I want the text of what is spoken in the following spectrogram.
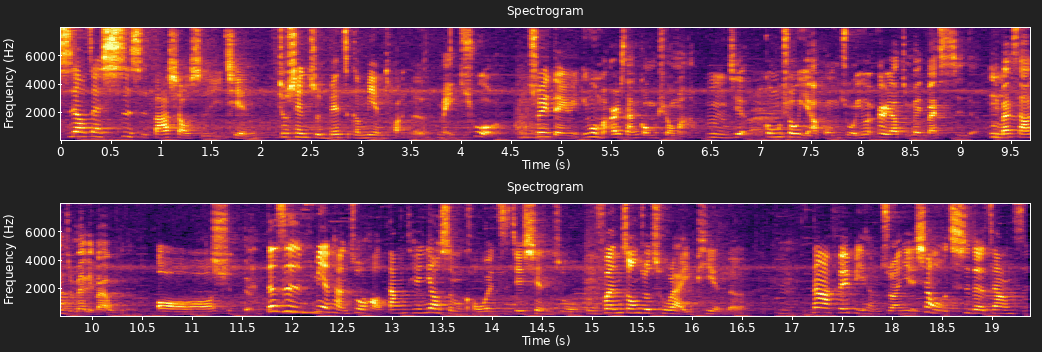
是要在四十八小时以前就先准备这个面团的。没错，嗯、所以等于因为我们二三公休嘛，嗯，其实公休也要工作，因为二要准备礼拜四的，礼拜三要准备礼拜五的。哦，是的。但是面团做好当天要什么口味直接现做，五分钟就出来一片了。那菲比很专业，像我吃的这样子，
